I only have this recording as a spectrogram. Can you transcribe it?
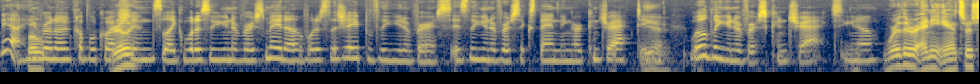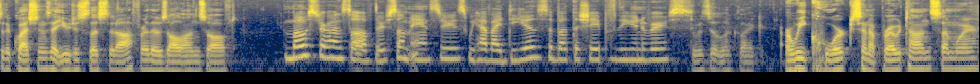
Yeah, he Well, wrote a couple really? questions like what is the universe made of? What is the shape of the universe? Is the universe expanding or contracting? Yeah. Will the universe contract? You know, Were there any answers to the questions that you just listed off, or are those all unsolved? most are unsolved. There's some answers. We have ideas about the shape of the universe. What does it look like? Are we quarks and a proton somewhere?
